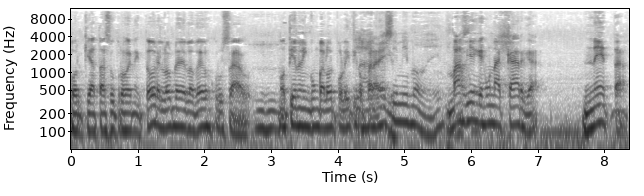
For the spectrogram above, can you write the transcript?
porque hasta su progenitor, el hombre de los dedos cruzados, no tiene ningún valor político Claro, para ellos. mismo es. Más bien es una carga neta,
